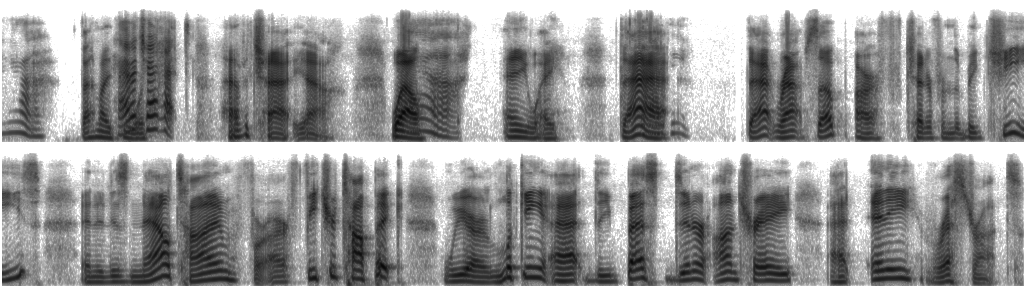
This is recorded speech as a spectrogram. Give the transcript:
Yeah. That might Have be a worth- chat. Have a chat, yeah. Well, yeah. Anyway, that that wraps up our cheddar from the big cheese, and it is now time for our feature topic. We are looking at the best dinner entree at any restaurant.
